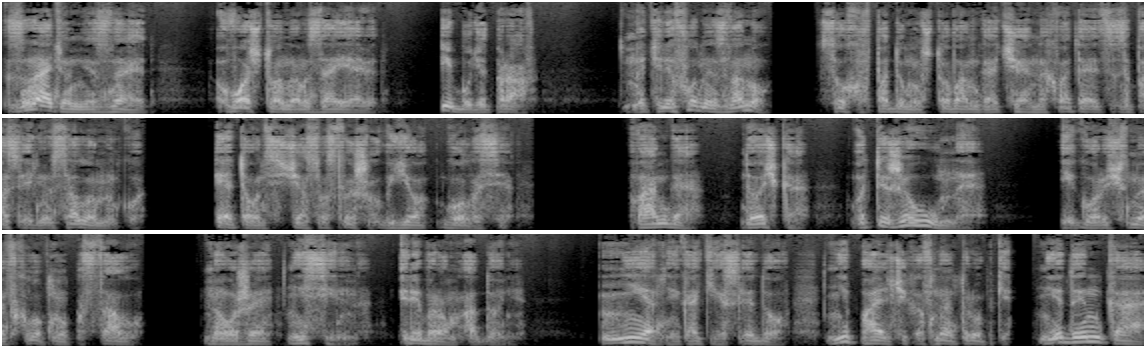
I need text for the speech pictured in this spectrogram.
знать он не знает. Вот что он нам заявит. И будет прав. На телефонный звонок Сухов подумал, что Ванга отчаянно хватается за последнюю соломинку. Это он сейчас услышал в ее голосе. «Ванга, дочка, вот ты же умная!» Егорыч вновь хлопнул по столу, но уже не сильно, и ребром ладони. «Нет никаких следов, ни пальчиков на трубке, ни ДНК,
